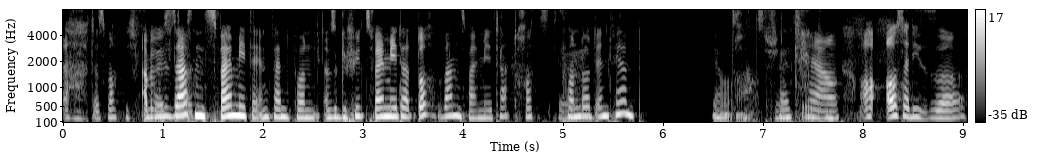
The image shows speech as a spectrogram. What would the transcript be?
ach, das macht mich Aber wir saßen zwei Meter entfernt von, also gefühlt zwei Meter, doch, waren zwei Meter. Trotzdem. Von dort entfernt. Ja, Trotzdem. Oh, scheiße. Ja, außer diese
